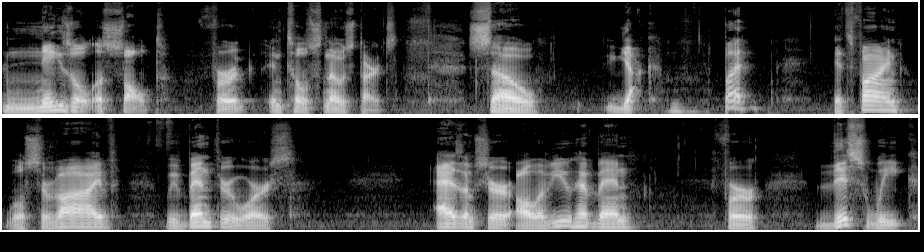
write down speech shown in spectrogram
nasal assault for until snow starts. So, yuck. But it's fine. We'll survive. We've been through worse, as I'm sure all of you have been. For this week,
